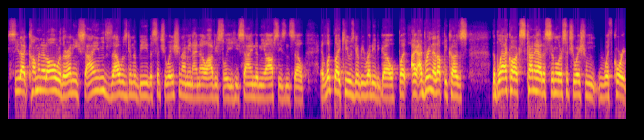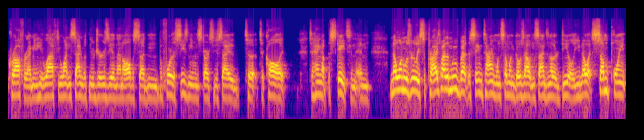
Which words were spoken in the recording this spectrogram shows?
see that coming at all? Were there any signs that was going to be the situation? I mean, I know obviously he signed in the offseason, so it looked like he was going to be ready to go. But I, I bring that up because the Blackhawks kind of had a similar situation with Corey Crawford. I mean, he left, he went and signed with New Jersey, and then all of a sudden, before the season even starts, he decided to to call it to hang up the skates and and no one was really surprised by the move, but at the same time, when someone goes out and signs another deal, you know, at some point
